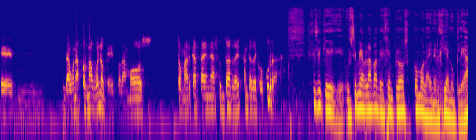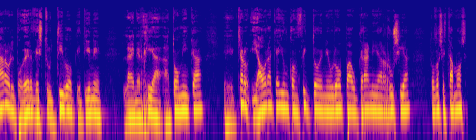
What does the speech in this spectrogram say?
mm, de alguna forma, bueno, que podamos tomar carta en el asunto antes de que ocurra. Fíjese que usted me hablaba de ejemplos como la energía nuclear o el poder destructivo que tiene la energía atómica. Eh, claro, y ahora que hay un conflicto en Europa, Ucrania, Rusia, todos estamos,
